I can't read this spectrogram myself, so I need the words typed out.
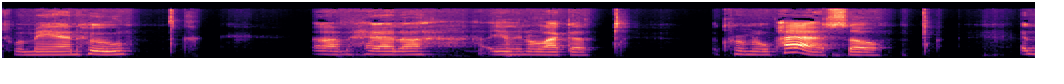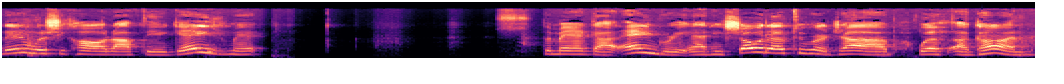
to a man who um, had a you know like a criminal past. So, and then when she called off the engagement, the man got angry and he showed up to her job with a gun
